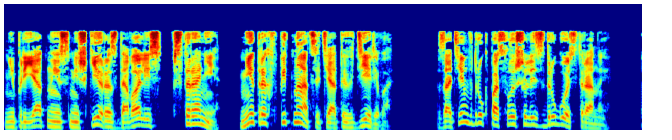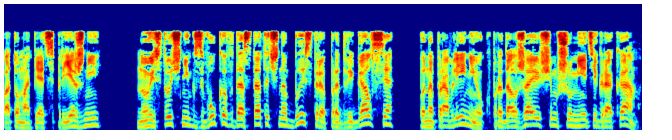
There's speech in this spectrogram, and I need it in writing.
Неприятные смешки раздавались в стороне, метрах в пятнадцати от их дерева. Затем вдруг послышались с другой стороны, потом опять с прежней, но источник звуков достаточно быстро продвигался по направлению к продолжающим шуметь игрокам,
